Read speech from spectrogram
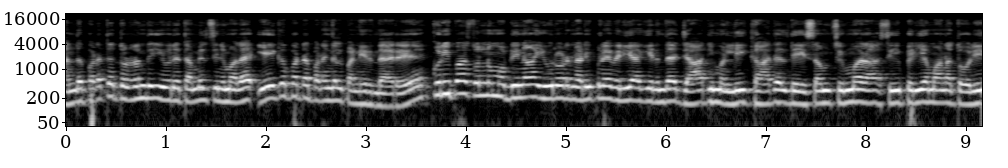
அந்த படத்தை தொடர்ந்து இவர் தமிழ் சினிமால ஏகப்பட்ட படங்கள் பண்ணியிருந்தாரு. குறிப்பா சொல்லணும் அப்படின்னா இவரோட நடிப்புல வெளியாகி இருந்த ஜாதி மல்லி காதல் தேசம் சிம்மராசி பிரியமான தோழி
